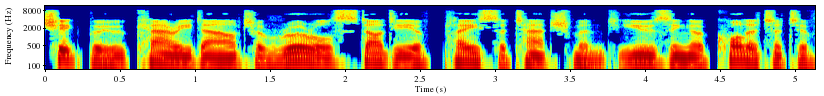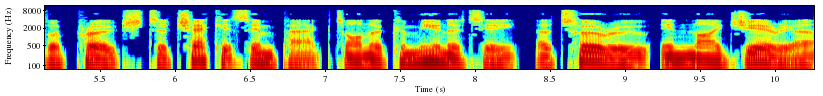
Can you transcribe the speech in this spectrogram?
Chigbu carried out a rural study of place attachment using a qualitative approach to check its impact on a community, Uturu in Nigeria,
